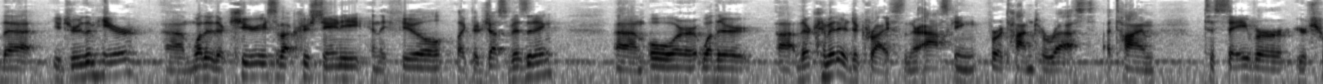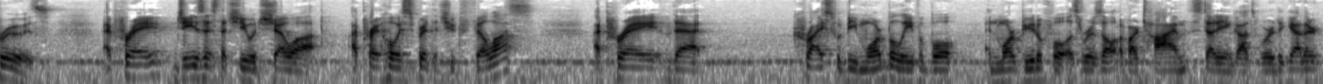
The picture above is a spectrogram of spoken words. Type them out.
that you drew them here, um, whether they're curious about Christianity and they feel like they're just visiting, um, or whether uh, they're committed to Christ and they're asking for a time to rest, a time to savor your truths. I pray, Jesus, that you would show up. I pray, Holy Spirit, that you'd fill us. I pray that Christ would be more believable and more beautiful as a result of our time studying God's Word together.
